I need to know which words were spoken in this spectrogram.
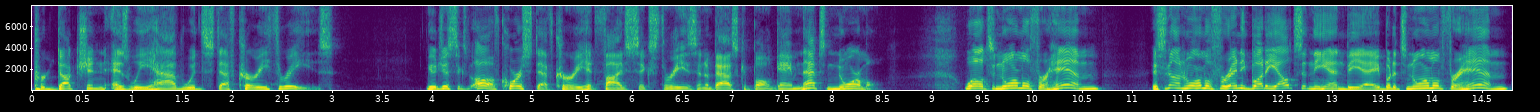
production as we have with Steph Curry threes. You just, oh, of course, Steph Curry hit five, six threes in a basketball game. That's normal. Well, it's normal for him. It's not normal for anybody else in the NBA, but it's normal for him.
